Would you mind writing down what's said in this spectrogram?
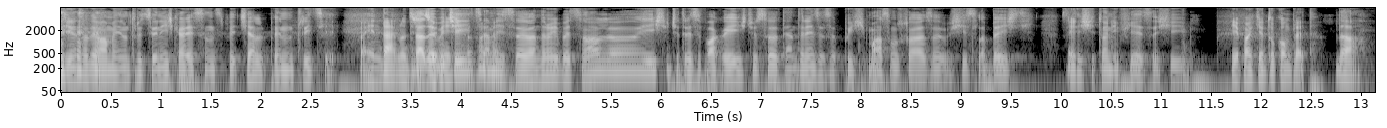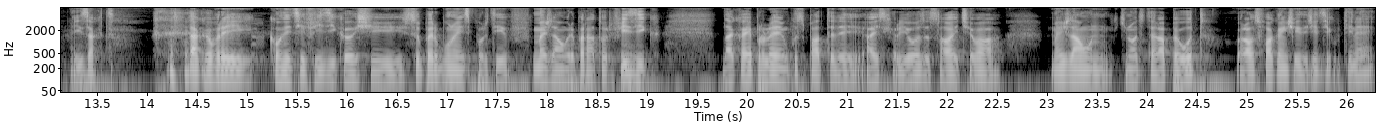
genul ăsta de oameni nutriționiști care sunt special pe nutriție. Păi da, nu Dar de obicei, ți-am zis, antrenoriii personal, uh, ei știu ce trebuie să facă. Ei știu să te antreneze, să pui și masă musculară, să și slăbești, să Deci- te și tonifiezi, să și... E pachetul complet. Da, exact. Dacă vrei condiție fizică și super bună, e sportiv, mergi la un preparator fizic. Dacă ai probleme cu spatele, ai scolioză sau ai ceva, mergi la un kinoterapeut, vreau să facă niște exerciții cu tine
